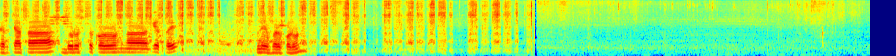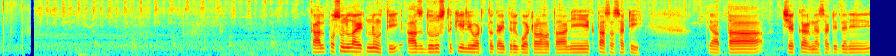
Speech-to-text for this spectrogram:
तर ते आता दुरुस्त करून घेतोय. लेबरकडून. कालपासून लाइट नव्हती आज दुरुस्त केली वाटतं काहीतरी घोटाळा होता आणि एक तासासाठी ते आता चेक करण्यासाठी त्यांनी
